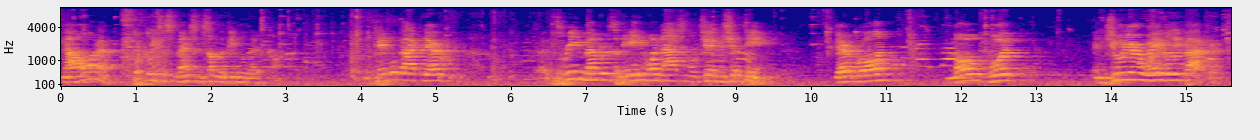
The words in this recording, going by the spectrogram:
Now, I want to quickly just mention some of the people that have come. The table back there, uh, three members of the 81 National Championship team. Derek Rowland, Mo Wood, and Junior Waverly Patrick.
